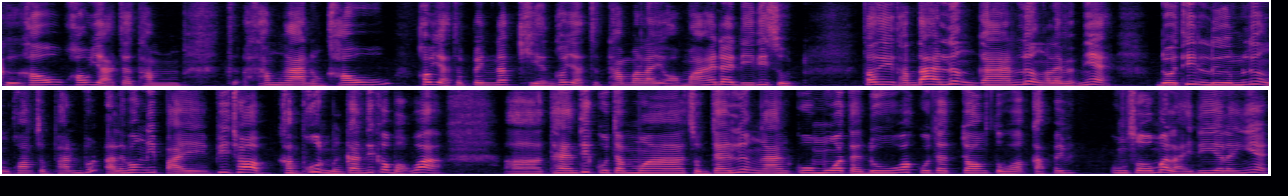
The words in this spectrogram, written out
คือเขาเขาอยากจะทำทำงานของเขาเขาอยากจะเป็นนักเขียนเขาอยากจะทำอะไรออกมาให้ได้ดีที่สุด เท่าที่ทำได้เรื่องงานเรื่องอะไรแบบเนี้ยโดยที่ลืมเรื่องความสัมพันธ์อะไรพวกนี้ไป พี่ชอบคำพูดเหมือนกันที่เขาบอกว่าแทนที่กูจะมาสนใจเรื่องงานกูมัวแต่ดูว่ากูจะจองตั๋วกลับไป กรุงโซเมื่อไหร่ดีอะไรเงี้ย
